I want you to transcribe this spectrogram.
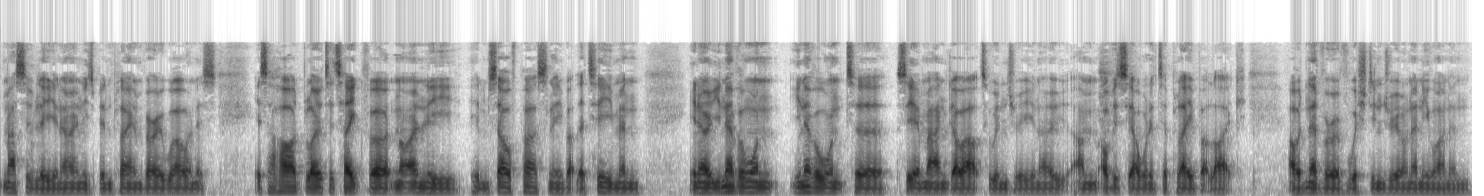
massively. You know, and he's been playing very well, and it's it's a hard blow to take for not only himself personally, but the team and you know, you never want you never want to see a man go out to injury. You know, um, obviously I wanted to play, but like I would never have wished injury on anyone, and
